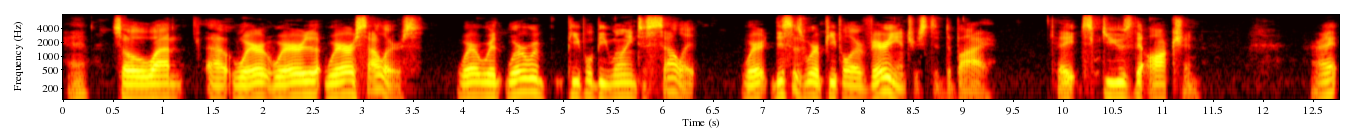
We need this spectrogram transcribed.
Okay, so um, uh, where where where are sellers? Where would where would people be willing to sell it? Where this is where people are very interested to buy. Okay, it skews the auction. All right.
